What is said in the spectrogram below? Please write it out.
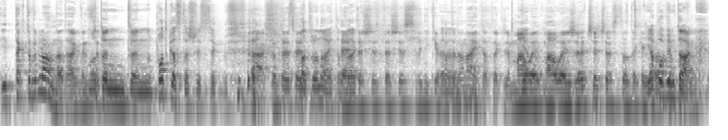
I tak to wygląda, tak? Więc No ten, ten podcast też jest jakby tak, to te, z te, Patronite'a, te, tak? też, jest, też jest wynikiem Em, Patronite'a, także małe, małe rzeczy często tak jak Ja powiem tak.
